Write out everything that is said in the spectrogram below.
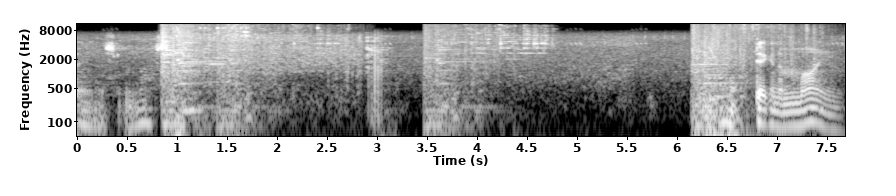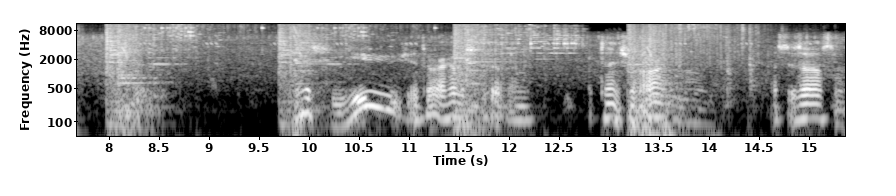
Thing is massive. Digging a mine. That's huge. Entire house of um, potential iron mine. This is awesome.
